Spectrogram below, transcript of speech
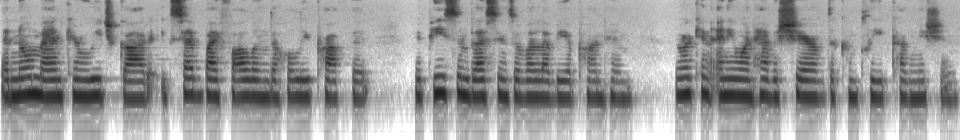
that no man can reach God except by following the Holy Prophet, may peace and blessings of Allah be upon him, nor can anyone have a share of the complete cognition.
